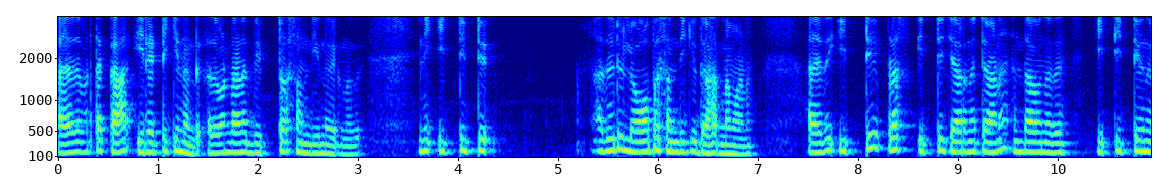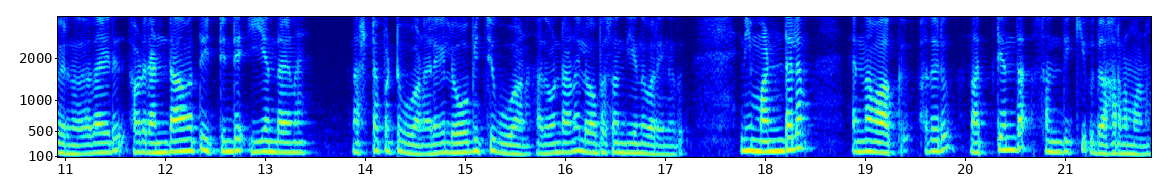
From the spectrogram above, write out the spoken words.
അതായത് ഇവിടുത്തെ ക ഇരട്ടിക്കുന്നുണ്ട്. അതുകൊണ്ടാണ് ദ്വിത്വസന്ധി എന്ന് വരുന്നത്. ഇനി ഇറ്റിറ്റ് അതൊരു ലോപസന്ധിക്ക് ഉദാഹരണമാണ്. അതായത് ഇറ്റ് പ്ലസ് ഇറ്റ് ചേർന്നിട്ടാണ് എന്താവുന്നത്? ഇറ്റിറ്റ് എന്ന് വരുന്നത്. അതായത് അവിടെ രണ്ടാമത്തെ ഇറ്റിന്റെ ഇ എന്താണ്? നഷ്ടപ്പെട്ടു പോവുകയാണ് അല്ലെങ്കിൽ ലോപിച്ചു പോവുകയാണ് അതുകൊണ്ടാണ് ലോപസന്ധി എന്ന് പറയുന്നത്. ഇനി മണ്ഡലം എന്ന വാക്ക് അതൊരു നത്യന്ത സന്ധിക്ക് ഉദാഹരണമാണ്.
